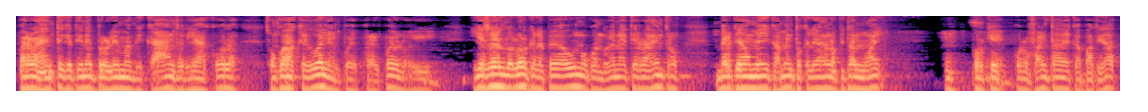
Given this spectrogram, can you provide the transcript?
para la gente que tiene problemas de cáncer y esas cosas. Son cosas que duelen, pues, para el pueblo. Y, y ese es el dolor que le pega a uno cuando viene de tierra adentro, ver que esos medicamentos que le dan al hospital no hay. ¿Por qué? Por falta de capacidad.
